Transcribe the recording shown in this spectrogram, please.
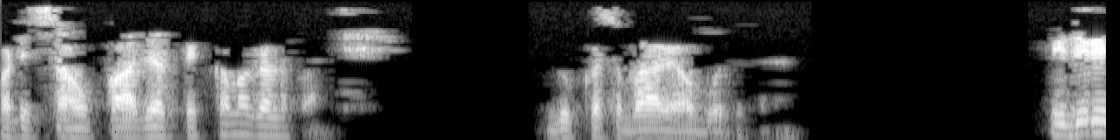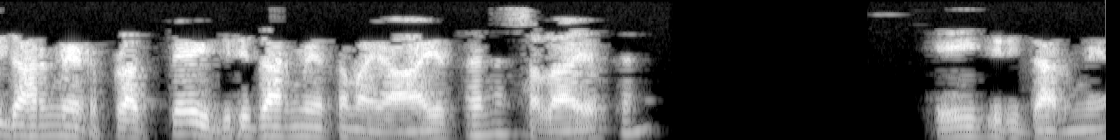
පටිච්චසමුපාදයට එක්කම ගලපන්න. දුක්ඛ ස්වභාවය අවබෝධ කරගන්න. ඉදිරි ධර්මයට ප්‍රත්‍ය ඉදිරි ධර්මය තමයි ආයතන සලායතන. ඒ ඉදිරි ධර්මය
